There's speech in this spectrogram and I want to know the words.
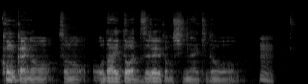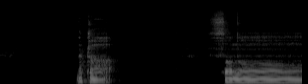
今回のそのお題とはずれるかもしれないけど、うんなんか、その、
